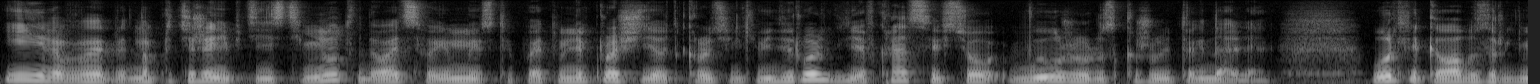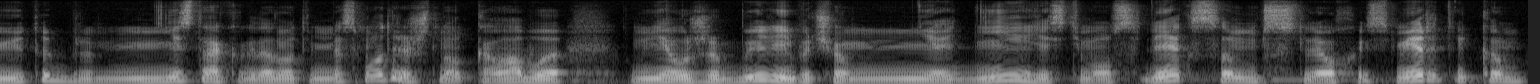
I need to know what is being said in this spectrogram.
и на, на протяжении 50 минут выдавать свои мысли. Поэтому мне проще делать коротенький видеоролик, где я вкратце все выложу, расскажу и так далее. Вот ли коллабы с другими ютуберами? Не знаю, когда давно ты меня смотришь, но коллабы у меня уже были, и причем не одни. Я снимал с Лексом, с Лехой Смертником,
